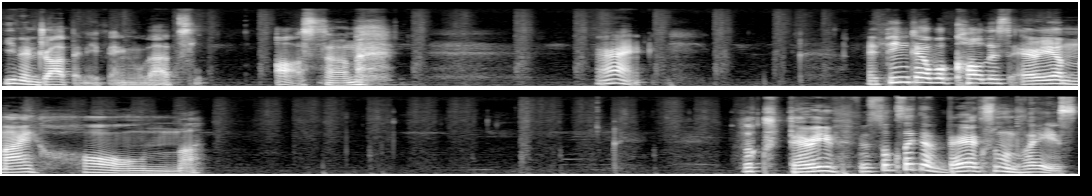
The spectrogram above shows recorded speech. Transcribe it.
You didn't drop anything. That's awesome. Alright. I think I will call this area my home. Looks very, this looks like a very excellent place.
